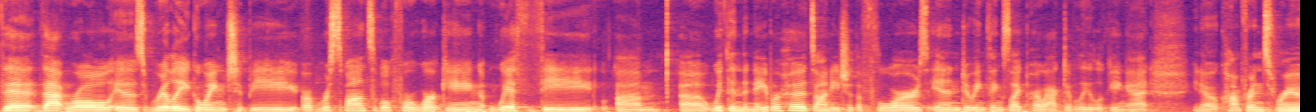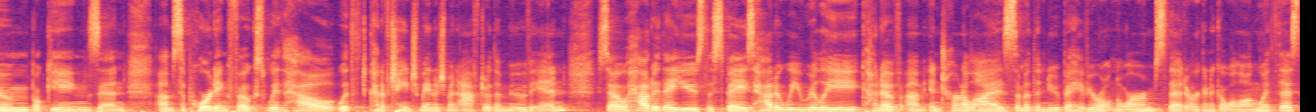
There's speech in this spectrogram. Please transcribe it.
the, that role is really going to be uh, responsible for working with the um, uh, within the neighborhoods on each of the floors in doing things like proactively looking at you know, conference room bookings and um, supporting folks with how, with kind of change management after the move in. So how do they use the space? How do we really kind of um, internalize some of the new behavioral norms that are going to go along with this?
